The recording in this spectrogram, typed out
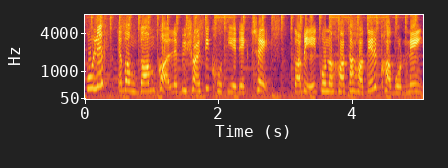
পুলিশ এবং দমকল বিষয়টি খতিয়ে দেখছে, তবে কোনো হতাহতের খবর নেই।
